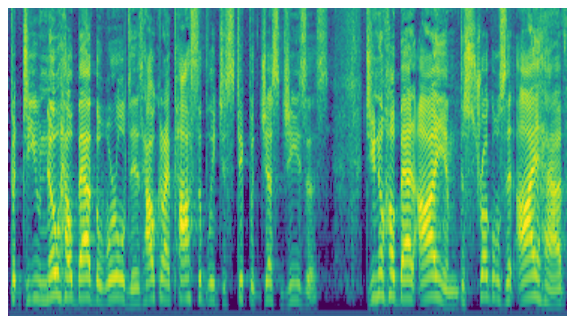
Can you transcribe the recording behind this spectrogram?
but do you know how bad the world is? How can I possibly just stick with just Jesus? Do you know how bad I am, the struggles that I have?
